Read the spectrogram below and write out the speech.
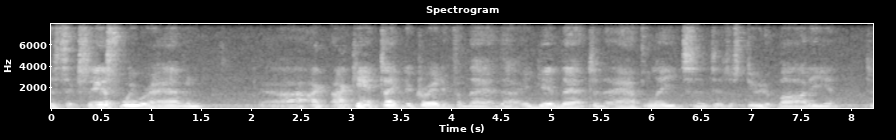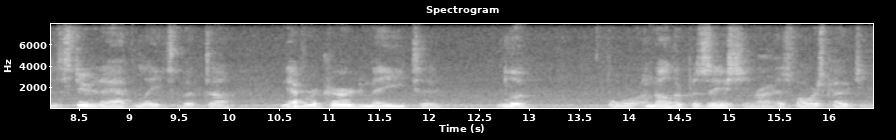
the success we were having, I, I can't take the credit for that. I give that to the athletes and to the student body and to the student athletes. But uh, never occurred to me to look for another position Right. as far as coaching.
